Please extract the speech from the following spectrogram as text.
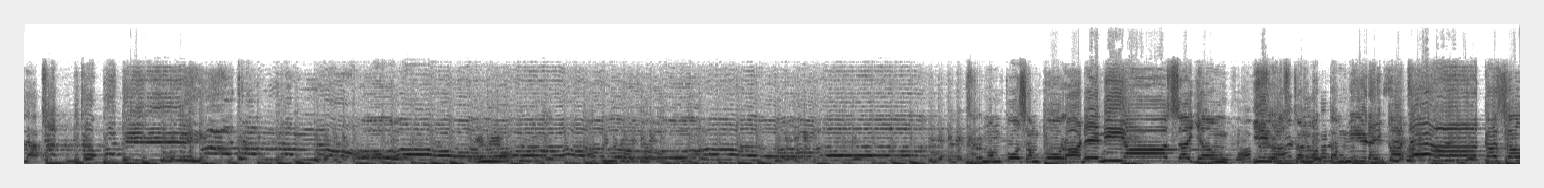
గడపల ఛత్రపతి రాజంగంలో. ధర్మం కోసం పోరాడే నీ ఆశయం. ఈ రాష్ట్రం మొత్తం నీడై కాచే ఆకాశం.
